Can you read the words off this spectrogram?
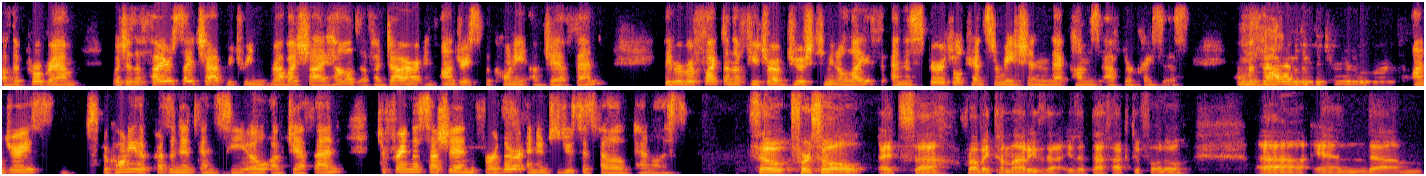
of the program, which is a fireside chat between Rabbi Shai Held of Hadar and Andre Spokoiny of JFN. They will reflect on the future of Jewish communal life and the spiritual transformation that comes after crisis. And with that, I would like to turn it over to Andres Spokoiny, the president and CEO of JFN, to frame the session further and introduce his fellow panelists. So first of all, it's uh, Rabbi Tamar is a, is a tough act to follow. Uh, and um,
